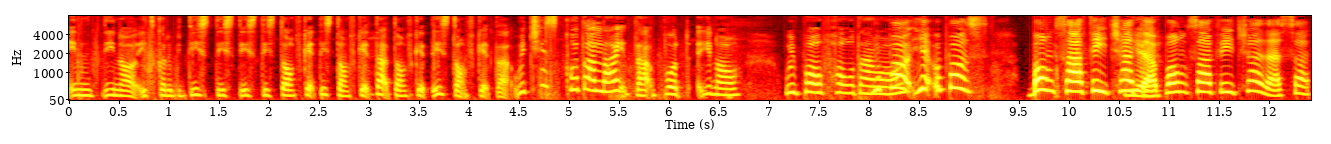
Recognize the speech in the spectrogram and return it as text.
in you know, it's got to be this, this, this, this. Don't forget this. Don't forget that. Don't forget this. Don't forget that. Which is good. I like that. But you know, we both hold our we both, yeah, we both bunks off each other, Yeah. bunks off each other. So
